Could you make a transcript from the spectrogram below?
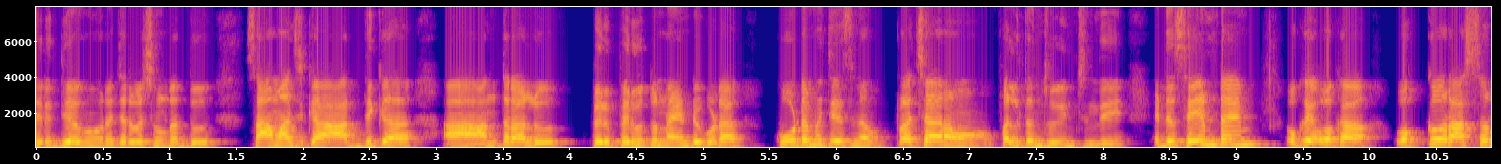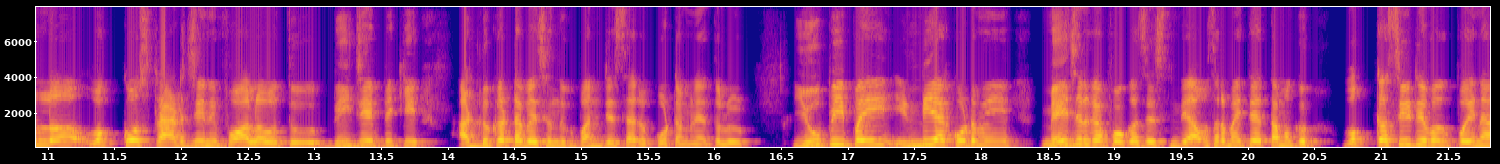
నిరుద్యోగం రిజర్వేషన్ రద్దు సామాజిక ఆర్థిక అంతరాలు పెరు పెరుగుతున్నాయంటూ కూడా కూటమి చేసిన ప్రచారం ఫలితం చూపించింది. ఎట్ ద సేమ్ టైం ఒకే ఒక ఒక్కో రాష్ట్రంలో ఒక్కో స్ట్రాటజీని ఫాలో అవుతూ బీజేపీకి అడ్డుకట్ట వేసేందుకు పనిచేశారు కూటమి నేతలు. యూపీపై ఇండియా కూటమి మేజర్గా ఫోకస్ చేసింది. అవసరమైతే తమకు ఒక్క సీట్ ఇవ్వకపోయినా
